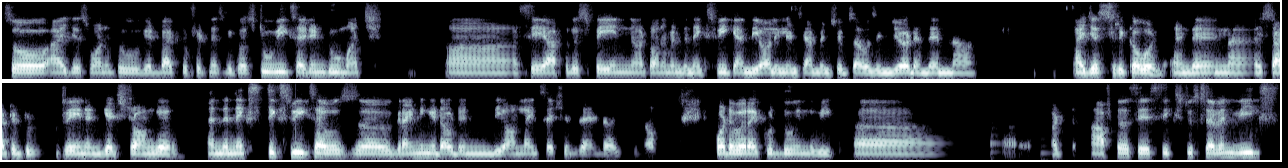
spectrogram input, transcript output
So I just wanted to get back to fitness because two weeks I didn't do much. Uh, say after the Spain tournament the next week and the All England Championships, I was injured and then I just recovered and then I started to train and get stronger. And the next six weeks, I was uh, grinding it out in the online sessions and uh, you know whatever I could do in the week. Uh, but after say six to seven weeks,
